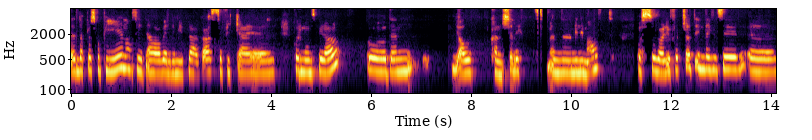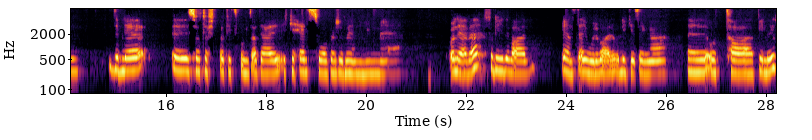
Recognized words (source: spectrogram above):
den laproskopien, og siden jeg var veldig mye plaga, så fikk jeg eh, hormonspiral. Og den hjalp kanskje litt, men eh, minimalt. Og så var det jo fortsatt innleggelser. Det ble Eh, så tøft på et tidspunkt at jeg ikke helt så kanskje meningen med å leve. Fordi det var Det eneste jeg gjorde, var å ligge i senga eh, å ta piller.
